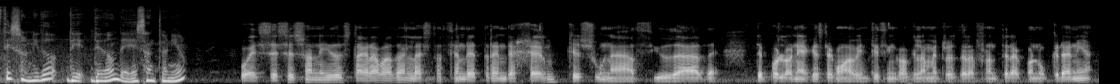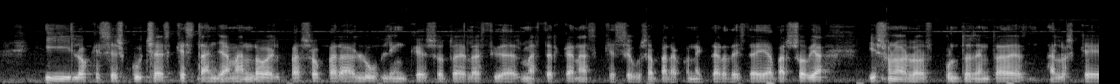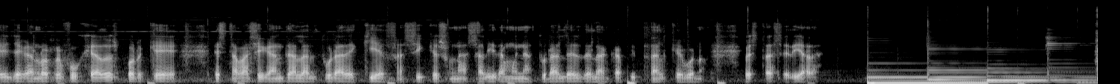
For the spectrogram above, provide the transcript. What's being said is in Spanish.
¿Este sonido de, de dónde es, Antonio? Pues ese sonido está grabado en la estación de tren de Helm, que es una ciudad de Polonia que está como a 25 kilómetros de la frontera con Ucrania. Y lo que se escucha es que están llamando el paso para Lublin, que es otra de las ciudades más cercanas que se usa para conectar desde ahí a Varsovia. Y es uno de los puntos de entrada a los que llegan los refugiados porque está básicamente a la altura de Kiev. Así que es una salida muy natural desde la capital que, bueno, está asediada.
